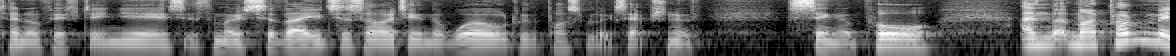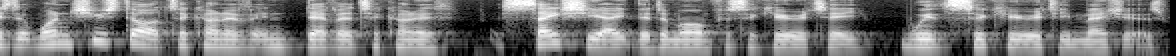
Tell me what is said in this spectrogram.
10 or 15 years. It's the most surveyed society in the world, with the possible exception of Singapore. And my problem is that once you start to kind of endeavour to kind of satiate the demand for security with security measures,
